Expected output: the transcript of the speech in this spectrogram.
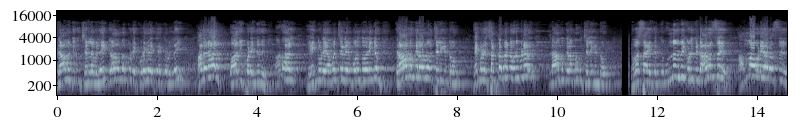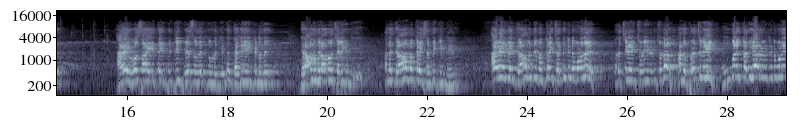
கிராமத்துக்கு செல்லவில்லை கிராம மக்களுடைய குறைகளை கேட்கவில்லை. அதனால் பாதிப்படைந்தது. ஆனால் எங்களுடைய அமைச்சர்களை பொறுத்த வரைக்கும் கிராமம் கிராமமாக செல்கின்றோம். எங்களுடைய சட்டமன்ற உறுப்பினர் கிராம கிராமமாக செல்கின்றோம். விவசாயத்திற்கு முன்னுரிமை கொடுக்கின்ற அரசு அம்மாவுடைய அரசு. ஆக விவசாயத்தை பற்றி பேசுவதற்கு உனக்கு என்ன தகுதி இருக்கின்றது? கிராம கிராமம் செல்கின்றீர். அந்த கிராம மக்களை சந்திக்கின்றீர். ஆகவே இந்த கிராமத்து மக்களை சந்திக்கின்ற பொழுது பிரச்சனையை சொல்லி சொன்னால் அந்த பிரச்சனையை உங்களுக்கு அதிகாரம் இருக்கின்ற போதே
